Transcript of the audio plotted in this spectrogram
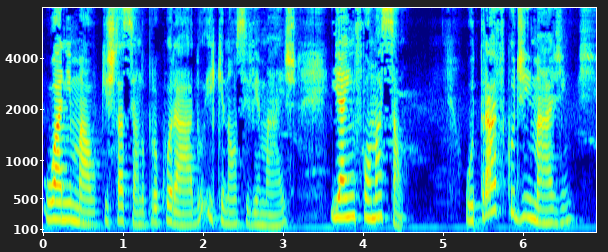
o animal que está sendo procurado e que não se vê mais, e a informação. O tráfico de imagens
